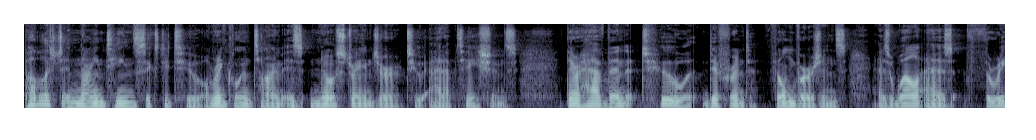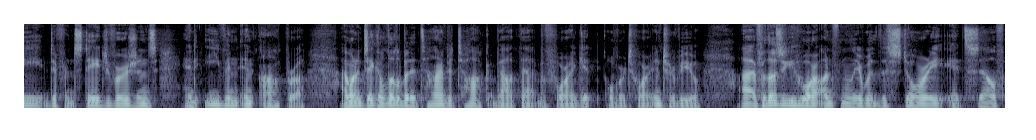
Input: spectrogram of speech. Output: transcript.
Published in 1962, A Wrinkle in Time is no stranger to adaptations. There have been two different film versions, as well as three different stage versions, and even an opera. I want to take a little bit of time to talk about that before I get over to our interview. Uh, for those of you who are unfamiliar with the story itself,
